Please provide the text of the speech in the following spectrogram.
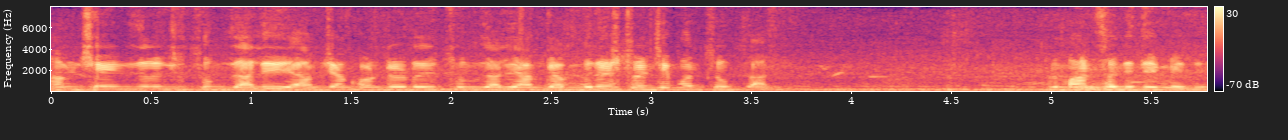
आमच्या इंजिनियरची चूक झाली. आमच्या कॉन्ट्रॅक्टरची चूक झाली. आमच्या मिनिस्टरची पण चूक झाली. माणसं किती मेली.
